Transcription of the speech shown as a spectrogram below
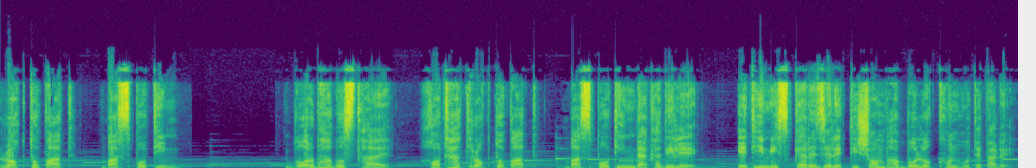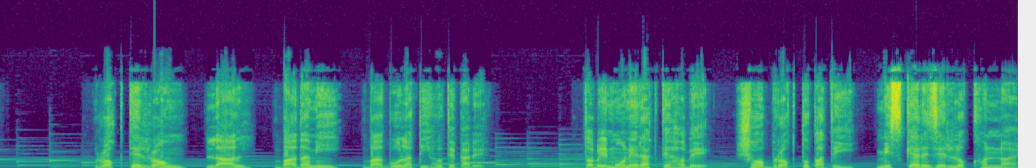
রক্তপাত বা স্পটিন। গর্ভাবস্থায় হঠাৎ রক্তপাত বা স্পটিন দেখা দিলে এটি মিসক্যারেজের একটি সম্ভাব্য লক্ষণ হতে পারে। রক্তের রং লাল, বাদামি বা গোলাপি হতে পারে। তবে মনে রাখতে হবে, সব রক্তপাতই মিসক্যারেজের লক্ষণ নয়।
